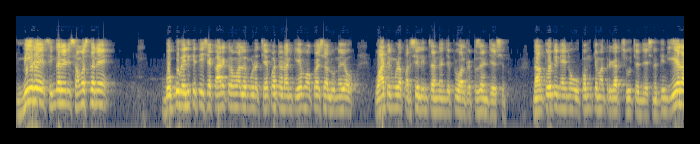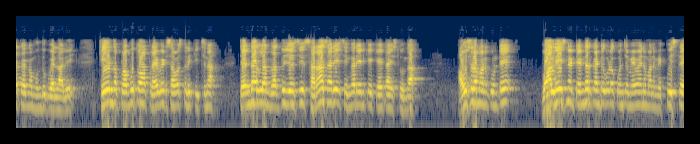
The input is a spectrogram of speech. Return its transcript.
మీరే సింగరేణి సంస్థనే బొగ్గు వెలికి తీసే కార్యక్రమాలను కూడా చేపట్టడానికి ఏం అవకాశాలు ఉన్నాయో వాటిని కూడా పరిశీలించండి అని చెప్పి వాళ్ళు రిప్రజెంట్ చేసింది దాంతో నేను ఉప ముఖ్యమంత్రి గారికి సూచన చేసిన దీన్ని ఏ రకంగా ముందుకు వెళ్ళాలి? కేంద్ర ప్రభుత్వ ప్రైవేట్ సంస్థలకు ఇచ్చిన టెండర్లను రద్దు చేసి సరాసరి సింగరేణికి కేటాయిస్తుందా? అవసరం అనుకుంటే వాళ్ళు వేసిన టెండర్ కంటే కూడా కొంచెం ఏమైనా మనం ఎక్కువ ఇస్తే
